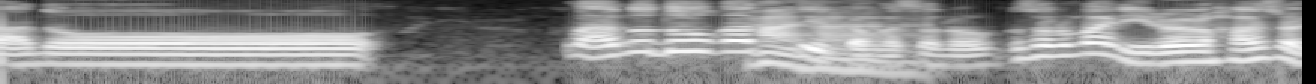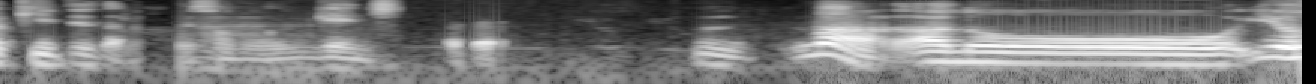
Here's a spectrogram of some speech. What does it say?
ああのーまああの動画っていうか、その、その前にいろいろ話は聞いてたので、その現地とかで。うん、まあ、あのー予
